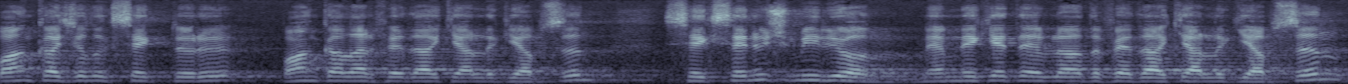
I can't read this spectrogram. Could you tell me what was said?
bankacılık sektörü, bankalar fedakarlık yapsın, 83 milyon memleket evladı fedakarlık yapsın,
